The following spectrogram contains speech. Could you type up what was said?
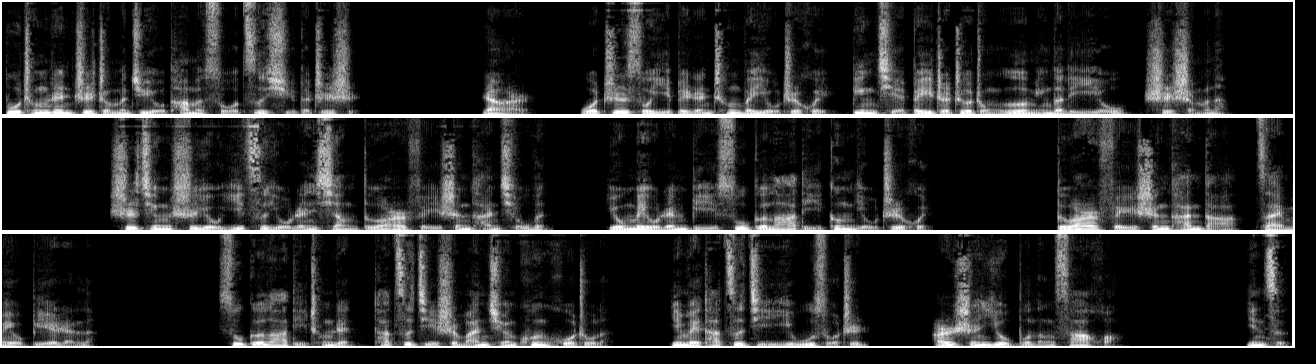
不承认智者们具有他们所自诩的知识。然而，我之所以被人称为有智慧，并且背着这种恶名的理由是什么呢？事情是有一次有人向德尔斐神坛求问，有没有人比苏格拉底更有智慧？德尔斐神坛答：再没有别人了。苏格拉底承认他自己是完全困惑住了，因为他自己一无所知，而神又不能撒谎，因此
